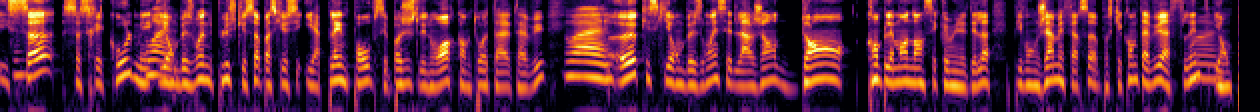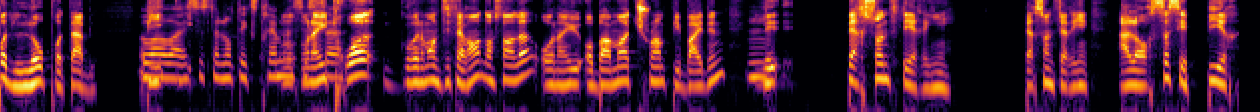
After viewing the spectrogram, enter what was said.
Et ça, ça serait cool, mais Ouais. ils ont besoin de plus que ça parce qu'il y a plein de pauvres, c'est pas juste les noirs comme toi, t'as as vu. Ouais. Eux, qu'est-ce qu'ils ont besoin? C'est de l'argent dans, complément dans ces communautés-là. Puis ils vont jamais faire ça parce que comme tu as vu à Flint, Ouais. ils n'ont pas de l'eau potable. Puis, ouais, c'est un autre extrême. là, On, a eu trois gouvernements différents dans ce temps-là. On a eu Obama, Trump puis Biden. Mm. Les, personne fait rien. Personne fait rien. Alors ça, c'est pire.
